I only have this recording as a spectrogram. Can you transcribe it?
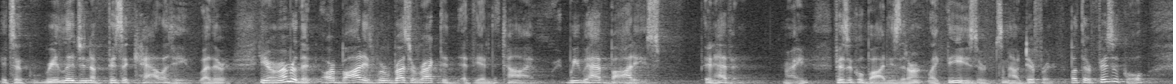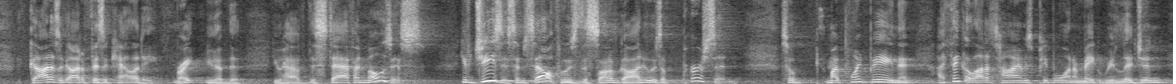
It's a religion of physicality. Whether, you know, remember that our bodies, we're resurrected at the end of time. We have bodies in heaven, right? Physical bodies that aren't like these, they're somehow different, but they're physical. God is a God of physicality, right? You have the, you have the staff and Moses. You have Jesus himself, who is the Son of God, who is a person. So, my point being that I think a lot of times people want to make religion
